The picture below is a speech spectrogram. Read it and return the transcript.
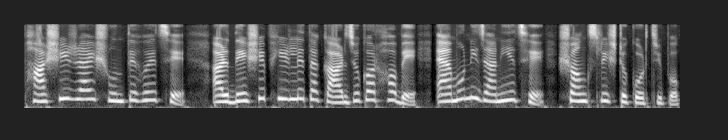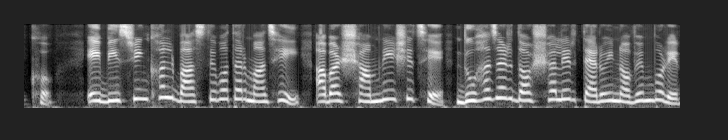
ফাঁসির রায় শুনতে হয়েছে আর দেশে ফিরলে তা কার্যকর হবে এমনই জানিয়েছে সংশ্লিষ্ট কর্তৃপক্ষ। এই বিশৃঙ্খল বাস্তবতার মাঝেই আবার সামনে এসেছে দু হাজার দশ সালের তেরোই নভেম্বরের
